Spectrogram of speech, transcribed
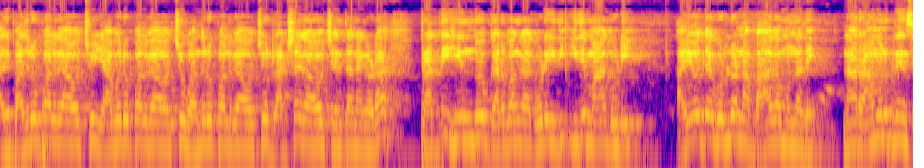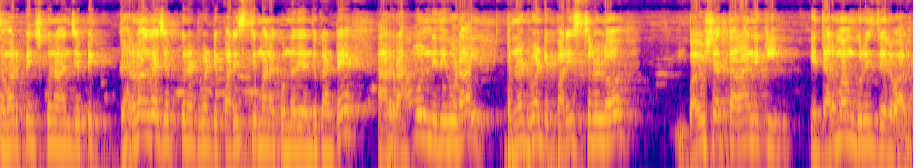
అది పది రూపాయలు కావచ్చు యాభై రూపాయలు కావచ్చు వంద రూపాయలు కావచ్చు లక్ష కావచ్చు ఎంతైనా కూడా ప్రతి హిందూ గర్వంగా కూడా ఇది ఇది మా గుడి. అయోధ్య గుడిలో నా భాగం ఉన్నది. నా రామునికి నేను సమర్పించుకున్నా అని చెప్పి గర్వంగా చెప్పుకున్నటువంటి పరిస్థితి మనకు ఉన్నది ఎందుకంటే ఆ రామునిది కూడా ఉన్నటువంటి పరిస్థితులలో భవిష్యత్ తరానికి ఈ ధర్మం గురించి తెలియాలి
